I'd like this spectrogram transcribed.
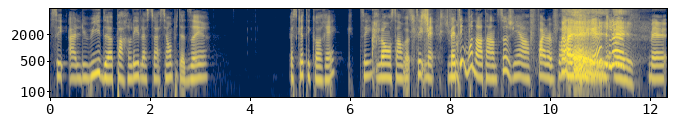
c'est à lui de parler de la situation puis de dire Est-ce que t'es correct? Là, on s'en va. Tu sais, mais, mais tu sais, moi, d'entendre ça, je viens en fight or flight direct, là. Mais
